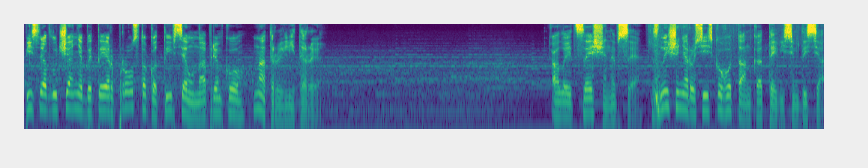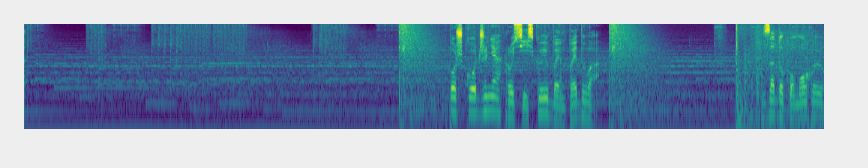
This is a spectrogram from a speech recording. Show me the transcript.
Після влучання БТР просто котився у напрямку на три літери. Але це ще не все. Знищення російського танка Т-80. Пошкодження російської БМП-2 за допомогою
